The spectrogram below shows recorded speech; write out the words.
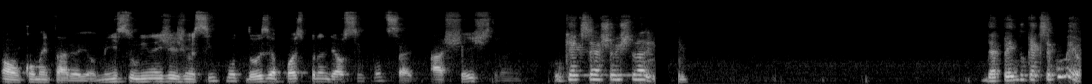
Ó, um comentário aí, ó. Minha insulina em jejum é 5.2 e após prandial 5.7. Achei estranho. O que, é que você achou estranho? Depende do que, é que você comeu.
